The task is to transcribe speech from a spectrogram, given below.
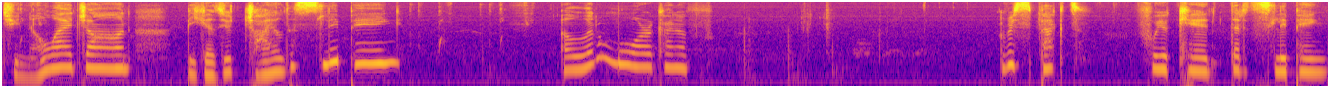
Do you know why, John? Because your child is sleeping. A little more kind of respect for your kid that is sleeping.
